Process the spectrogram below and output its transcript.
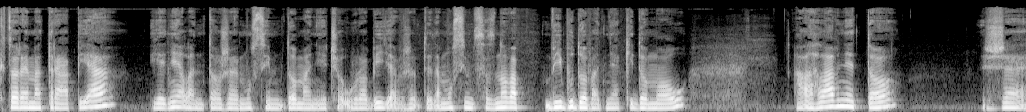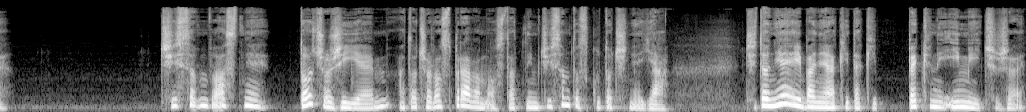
ktoré ma trápia je nielen to, že musím doma niečo urobiť a že teda musím sa znova vybudovať nejaký domov, ale hlavne to, že či som vlastne to, čo žijem a to, čo rozprávam ostatným, či som to skutočne ja. Či to nie je iba nejaký taký pekný imič, že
